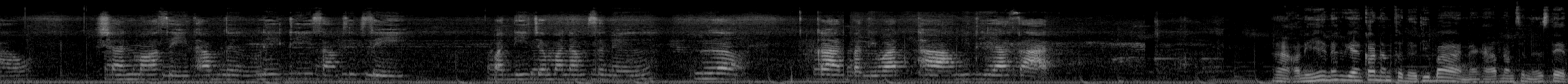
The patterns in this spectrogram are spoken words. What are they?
าว ชั้นม .4 ทับหนึ่งเลขที่ 34 วันนี้จะมานำเสนอ เรื่องการปฏิวัติทางวิทยาศาสตร์อ่าอันนี้นักเรียนก็นำเสนอที่บ้านนะครับนำเสนอเสร็จ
